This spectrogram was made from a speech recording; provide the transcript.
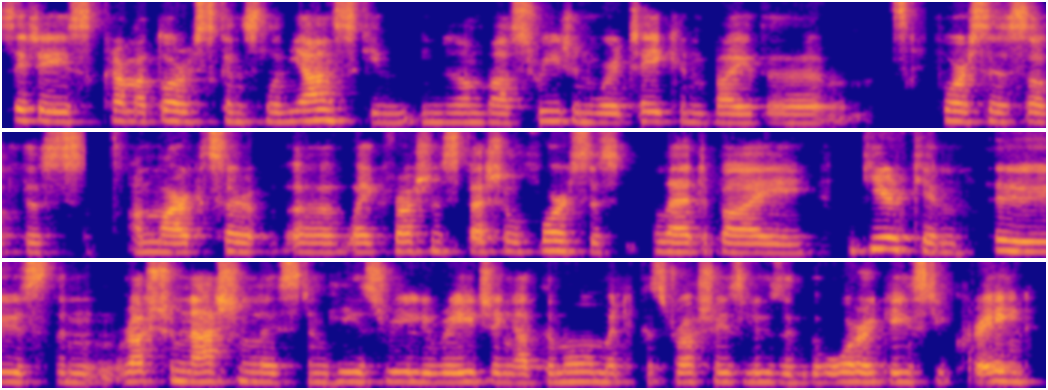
cities Kramatorsk and Slavyansk in, in the Donbass region were taken by the forces of this unmarked, uh, like Russian special forces led by Girkin, who is the Russian nationalist, and he is really raging at the moment because Russia is losing the war against Ukraine.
